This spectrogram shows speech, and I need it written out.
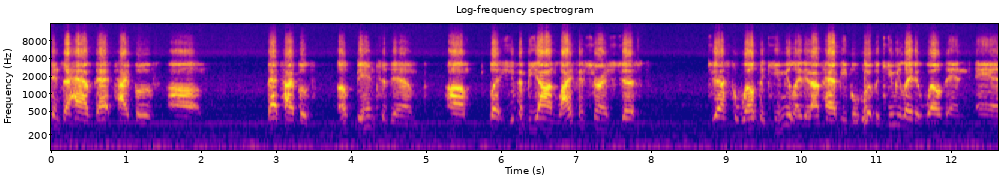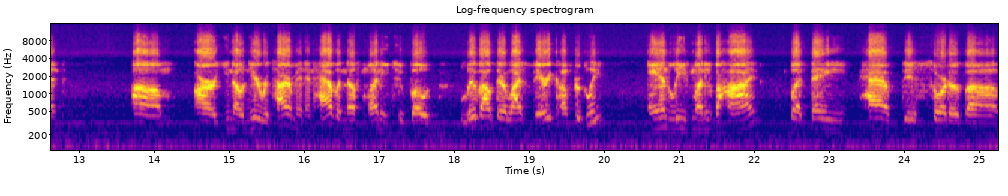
tend to have that type of um, that type of, of bend to them. Um, but even beyond life insurance, just just wealth accumulated. I've had people who have accumulated wealth and and um, are you know near retirement and have enough money to both live out their life very comfortably and leave money behind, but they have this sort of uh,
